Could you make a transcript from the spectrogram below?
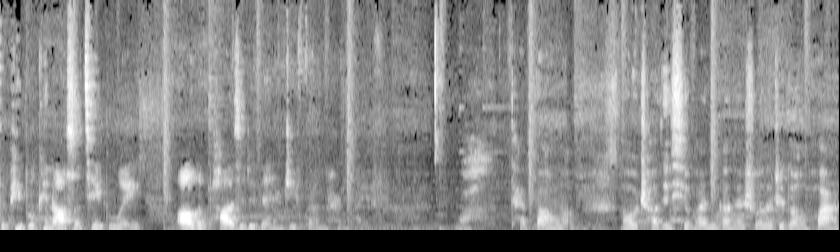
the people can also take away all the positive energy from her life. Wow, 太棒了！ 哦，我超级喜欢你刚才说的这段话。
